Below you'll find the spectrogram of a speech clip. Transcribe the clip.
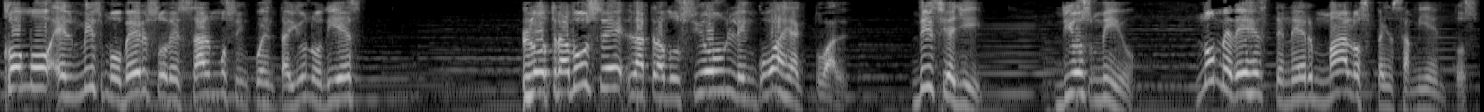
cómo el mismo verso de Salmo 51.10 lo traduce la traducción lenguaje actual. Dice allí, Dios mío, no me dejes tener malos pensamientos,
